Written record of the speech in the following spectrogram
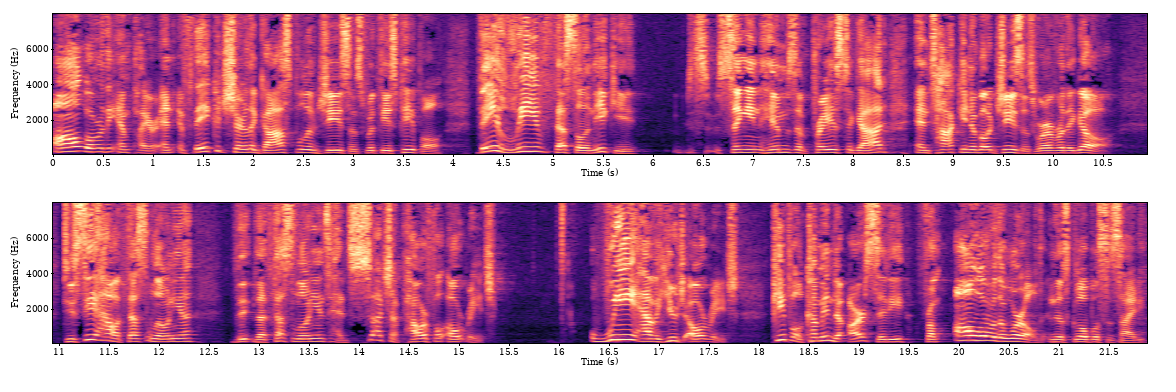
all over the empire. And if they could share the gospel of Jesus with these people, they leave Thessaloniki singing hymns of praise to God and talking about Jesus wherever they go. Do you see how Thessalonia, the, the Thessalonians had such a powerful outreach? We have a huge outreach. People come into our city from all over the world in this global society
